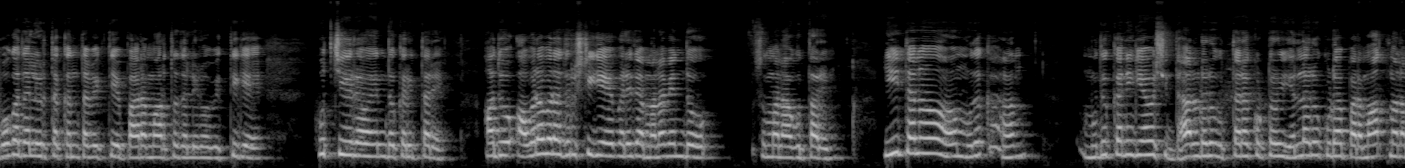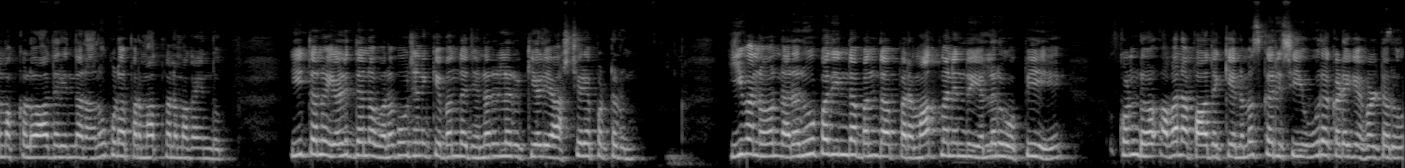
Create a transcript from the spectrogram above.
ಭೋಗದಲ್ಲಿರ್ತಕ್ಕಂಥ ವ್ಯಕ್ತಿ ಪಾರಮಾರ್ಥದಲ್ಲಿರುವ ವ್ಯಕ್ತಿಗೆ ಹುಚ್ಚಿರೋ ಎಂದು ಕರೆಯುತ್ತಾರೆ. ಅದು ಅವರವರ ದೃಷ್ಟಿಗೆ ಒಲಿದ ಮನವೆಂದು ಸುಮ್ಮನಾಗುತ್ತಾರೆ. ಈತನು ಮುದುಕ ಮುದುಕನಿಗೆ ಸಿದ್ಧಾರೂಢರು ಉತ್ತರ ಕೊಟ್ಟರು ಎಲ್ಲರೂ ಕೂಡ ಪರಮಾತ್ಮನ ಮಕ್ಕಳು. ಆದ್ದರಿಂದ ನಾನು ಕೂಡ ಪರಮಾತ್ಮನ ಮಗ ಎಂದು. ಈತನು ಹೇಳಿದ್ದನ್ನು ವನಭೋಜನಕ್ಕೆ ಬಂದ ಜನರೆಲ್ಲರೂ ಕೇಳಿ ಆಶ್ಚರ್ಯಪಟ್ಟರು. ಇವನು ನರರೂಪದಿಂದ ಬಂದ ಪರಮಾತ್ಮನೆಂದು ಎಲ್ಲರೂ ಒಪ್ಪಿಕೊಂಡು ಅವನ ಪಾದಕ್ಕೆ ನಮಸ್ಕರಿಸಿ ಊರ ಕಡೆಗೆ ಹೊರಟರು.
